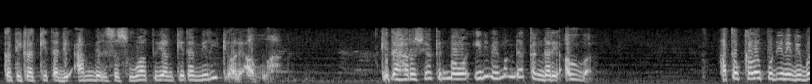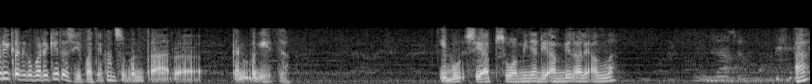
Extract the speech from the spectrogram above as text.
ketika kita diambil sesuatu yang kita miliki oleh Allah, kita harus yakin bahwa ini memang datang dari Allah. Atau kalaupun ini diberikan kepada kita, sifatnya kan sementara. Kan begitu. Ibu siap suaminya diambil oleh Allah? Hah?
